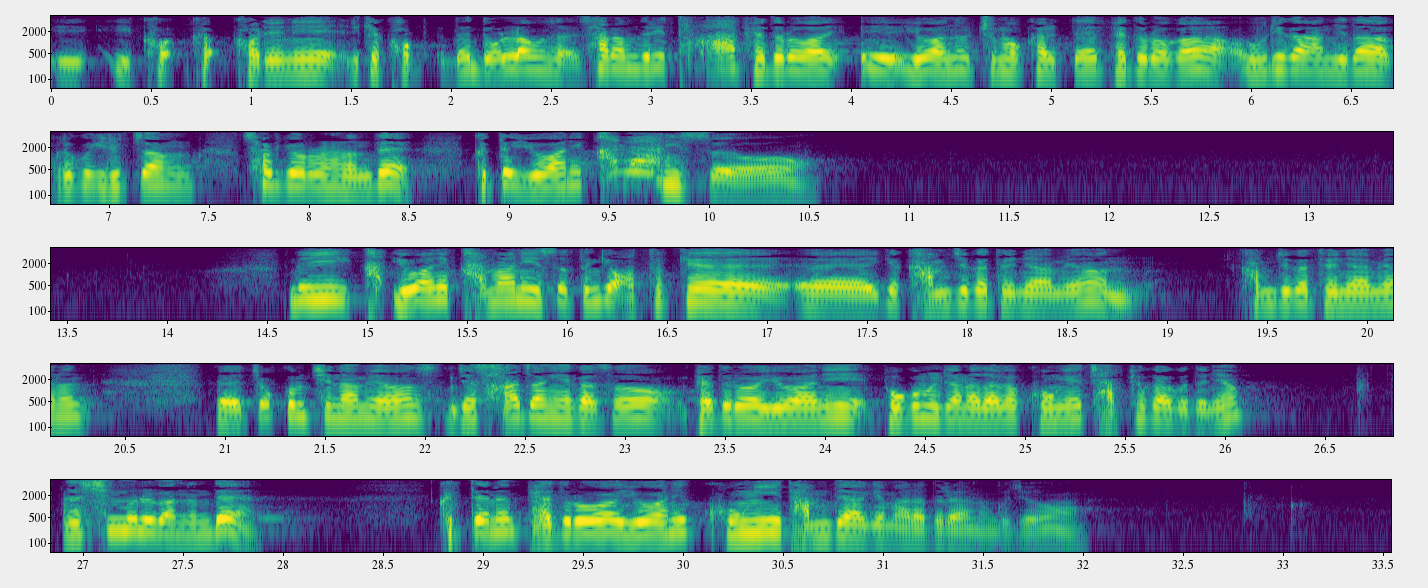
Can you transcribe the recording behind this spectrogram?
이, 이 거, 거린이 이렇게 거, 놀라운 사람들이 다 베드로와 요한을 주목할 때 베드로가 우리가 아니다. 그리고 일장 설교를 하는데 그때 요한이 가만히 있어요. 근데 이 요한이 가만히 있었던 게 어떻게 이게 감지가 되냐면 감지가 되냐면은 조금 지나면 이제 사장에 가서 베드로와 요한이 복음을 전하다가 공에 잡혀가거든요. 그래서 신문을 봤는데 그때는 베드로와 요한이 공이 담대하게 말하더라는 거죠.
